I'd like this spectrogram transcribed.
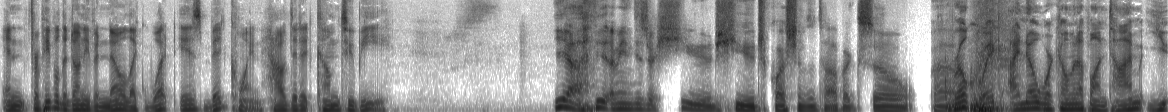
and for people that don't even know, like, what is Bitcoin? How did it come to be? Yeah, th- I mean, these are huge, huge questions and topics. So, um, Real quick, I know we're coming up on time. You,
